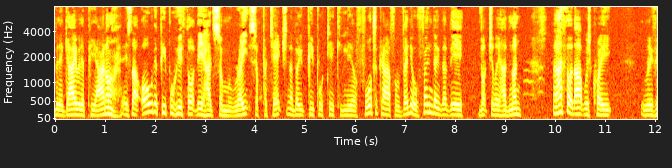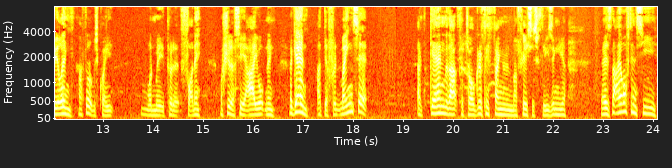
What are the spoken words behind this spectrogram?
with the guy with the piano is that all the people who thought they had some rights of protection about people taking their photograph or video found out that they virtually had none. And I thought that was quite revealing. I thought it was quite, one way to put it, funny. Or should I say eye opening? Again, a different mindset. Again, with that photography thing, and my face is freezing here, is that I often see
